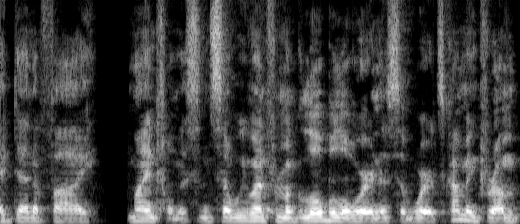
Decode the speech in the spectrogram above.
identify, mindfulness. And so we went from a global awareness of where it's coming from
